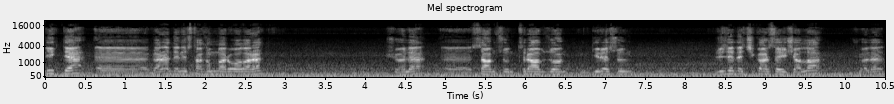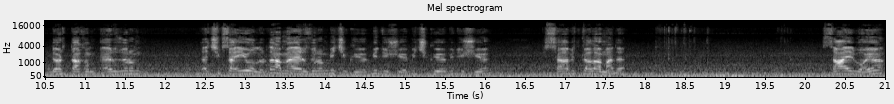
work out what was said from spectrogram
Ligde e, Karadeniz takımları olarak şöyle e, Samsun, Trabzon, Giresun, Rize'de çıkarsa inşallah şöyle dört takım Erzurum da çıksa iyi olurdu ama Erzurum bir çıkıyor, bir düşüyor, bir çıkıyor, bir düşüyor. Sabit kalamadı. Sahil boyu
